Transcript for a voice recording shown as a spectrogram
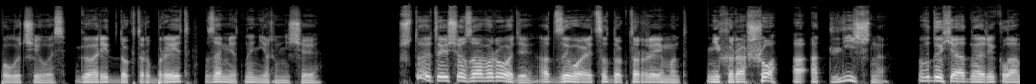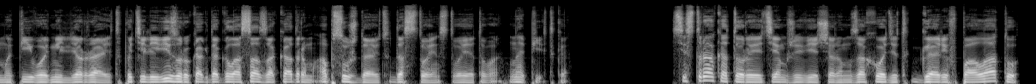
получилось, говорит доктор Брейд, заметно нервничая. Что это еще за вроде? отзывается доктор Реймонд. Не хорошо, а отлично. В духе одной рекламы пива Миллер Райт по телевизору, когда голоса за кадром обсуждают достоинство этого напитка. Сестра, которая тем же вечером заходит к Гарри в палату,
